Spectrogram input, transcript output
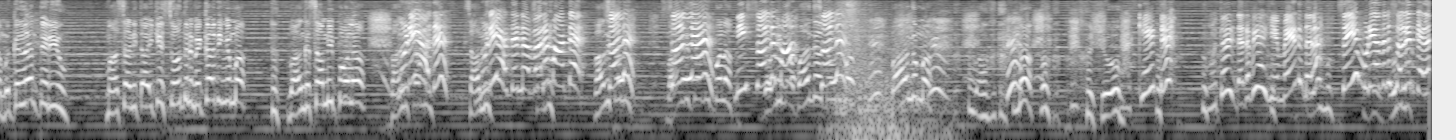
நமக்கெல்லாம் தெரியும். மாசாணி தாய்க்கே சோதனை வைக்காதீங்கம்மா. வாங்க சாமி போலாம். வாங்க சாமி. சாமி. வாங்க சாமி. வாங்க சொல்லு! சாமி போலாம். நீ சொல்லுமா! கௌரிமா, வாங்க சொல்லு! கௌரிமா. வாங்கம்மா. வா- அம்மா, ஐயோ. கேட்டு முதல் தடவையா என் வேண்டுதல செய்ய முடியாதுன்னு சொல்லிருக்கல?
